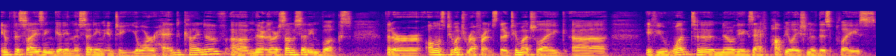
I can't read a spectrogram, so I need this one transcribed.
emphasizing getting the setting into your head. Kind of. Mm-hmm. Um, there, there are some setting books that are almost too much reference. They're too much like uh, if you want to know the exact population of this place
